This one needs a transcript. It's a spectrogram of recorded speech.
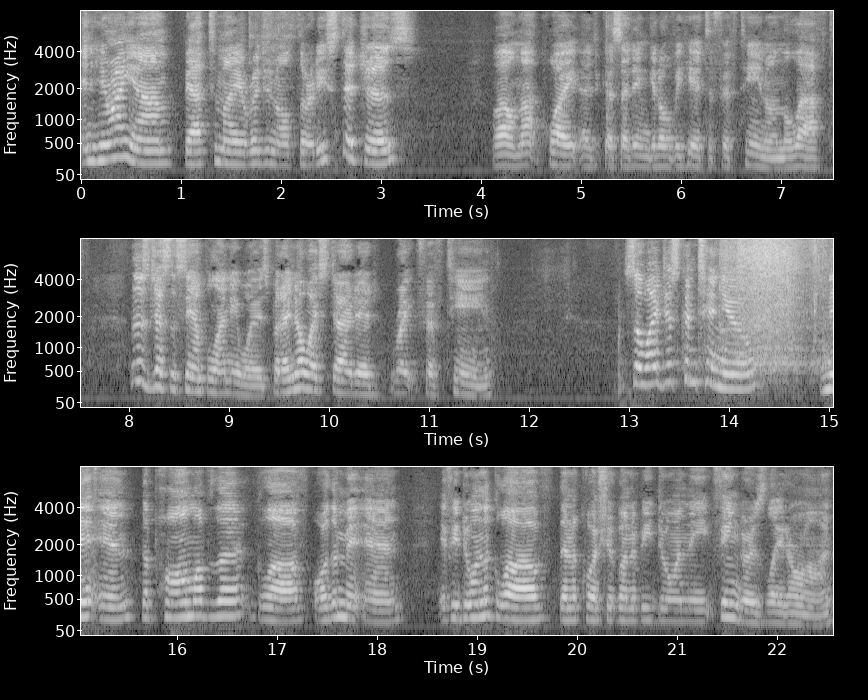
And here I am, back to my original 30 stitches. Well, not quite. I guess I didn't get over here to 15 on the left. This is just a sample anyways, but I know I started right 15. So I just continue knitting the palm of the glove or the mitten. If you're doing the glove, then of course you're going to be doing the fingers later on.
